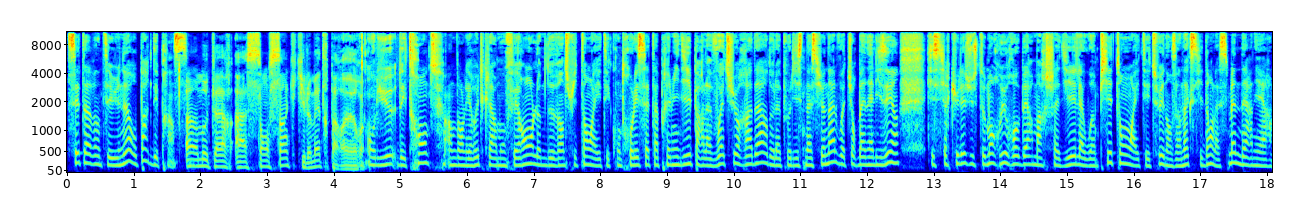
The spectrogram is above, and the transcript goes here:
C'est à 21h au Parc des Princes. Un motard à 105 km par heure. Au lieu des 30 hein, dans les rues de Clermont-Ferrand, l'homme de 28 ans a été contrôlé cet après-midi par la voiture radar de la police nationale, voiture banalisée, hein, qui circulait justement rue Robert Marchadier, là où un piéton a été tué dans un accident la semaine dernière.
